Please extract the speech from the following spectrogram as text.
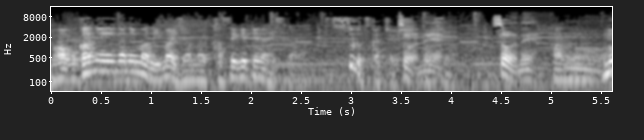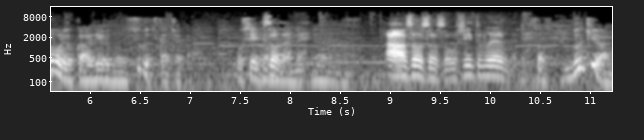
まあ、お金がね、まだいまいちあんまり稼げてないですから、すぐ使っちゃうしそうだねそうだね。はあうんの、能力上げるのにすぐ使っちゃうから、教えてもらそうだねんああ、そうそうそう、教えてもらえるんだね。そう武器はね、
